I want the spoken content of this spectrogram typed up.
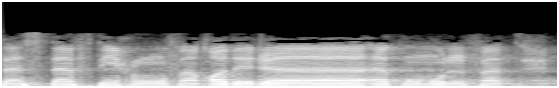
تَسْتَفْتِحُوا فَقَدْ جَاءَكُمُ الْفَتْحُ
